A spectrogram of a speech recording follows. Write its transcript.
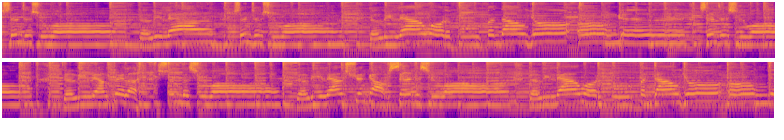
神真是我的力量，神真是我的力量，我的福分到永远。神真是我的力量，对了，神的是我的力量宣告，神的是我的力量，我的福分到永远，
